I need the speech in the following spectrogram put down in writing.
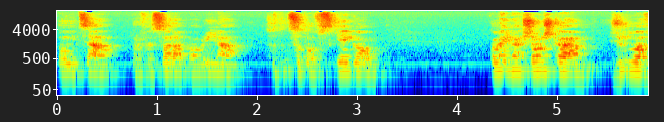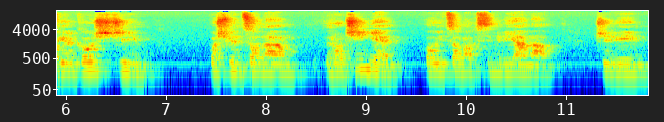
ojca profesora Paulina Sotowskiego. Kolejna książka Źródła Wielkości poświęcona rodzinie ojca Maksymiliana, czyli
